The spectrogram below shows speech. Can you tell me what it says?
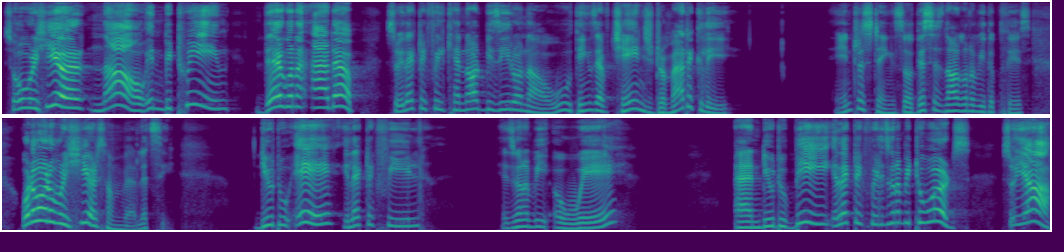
So over here, now in between, they're gonna add up. So electric field cannot be zero now. Ooh, things have changed dramatically. Interesting, so this is not gonna be the place. What about over here somewhere? Let's see. Due to A, electric field is gonna be away, and due to B, electric field is gonna be towards. So yeah,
